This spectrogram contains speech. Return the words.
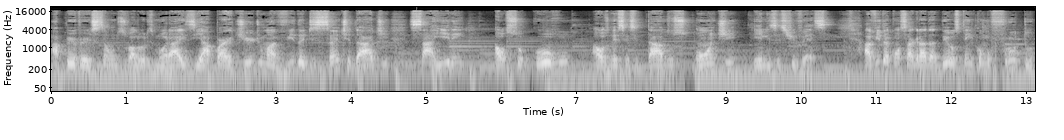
a perversão dos valores morais e, a partir de uma vida de santidade, saírem ao socorro aos necessitados onde eles estivessem. A vida consagrada a Deus tem como fruto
